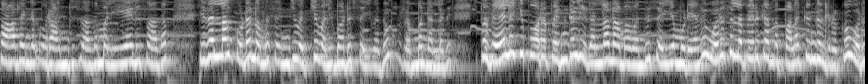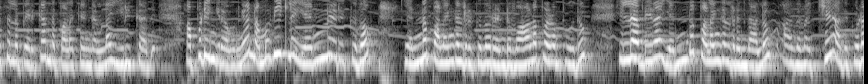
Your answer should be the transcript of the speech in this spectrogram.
சாதங்கள் ஒரு அஞ்சு சாதம் அல்ல ஏழு சாதம் இதெல்லாம் கூட நம்ம செஞ்சு வச்சு வழிபாடு செய்வதும் ரொம்ப நல்லது. இப்போ வேலைக்கு போகிற பெண்கள் இதெல்லாம் நம்ம வந்து செய்ய முடியாது. ஒரு சில பேருக்கு அந்த பழக்கங்கள் இருக்கும் ஒரு சில பேருக்கு அந்த பழக்கங்கள்லாம் இருக்காது. அப்படிங்கிறவங்க நம்ம வீட்டில் என்ன இருக்குதோ என்ன பழங்கள் இருக்குதோ ரெண்டு வாழைப்பழம் போதும். இல்லை அப்படின்னா எந்த பழங்கள் இருந்தாலும் அதை வச்சு அது கூட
